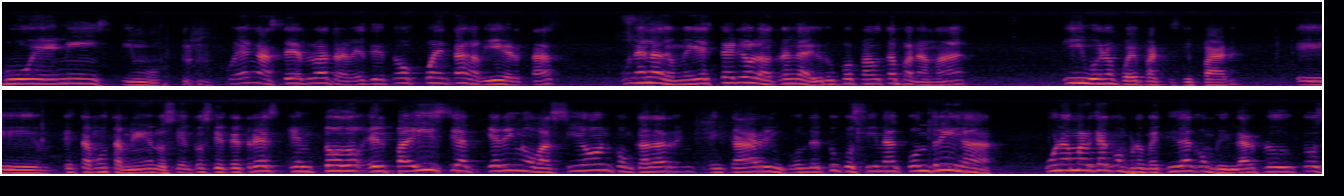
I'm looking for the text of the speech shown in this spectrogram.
buenísimo. Pueden hacerlo a través de dos cuentas abiertas. Una es la de Omega Estéreo, la otra es la de Grupo Pauta Panamá. Y bueno, pueden participar. Eh, estamos también en los 107.3. En todo el país se adquiere innovación con cada, en cada rincón de tu cocina con Drija. Una marca comprometida con brindar productos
